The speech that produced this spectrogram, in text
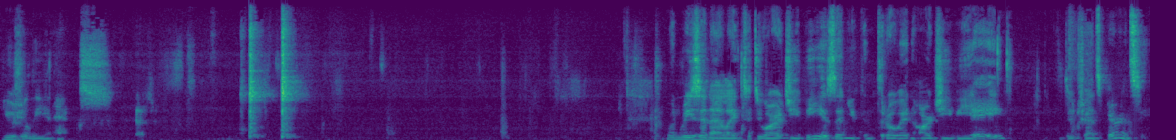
usually in hex. One reason I like to do RGB is then you can throw in RGBA, do transparency.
